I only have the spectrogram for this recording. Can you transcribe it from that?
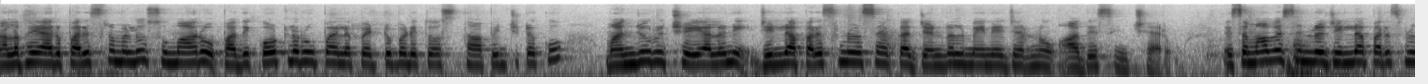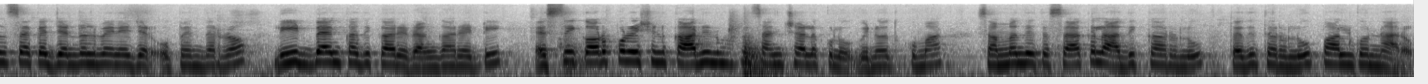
నలభై ఆరు పరిశ్రమలు సుమారు పది కోట్ల రూపాయల పెట్టుబడితో స్థాపించుటకు మంజూరు చేయాలని జిల్లా పరిశ్రమల శాఖ జనరల్ మేనేజర్ను ఆదేశించారు. ఈ సమావేశంలో జిల్లా పరిశ్రమల శాఖ general manager Upender Rao lead bank అధికారి రంగారెడ్డి ఎస్సీ కార్పొరేషన్ కార్యనిర్వహణ సంచాలకులు వినోద్ కుమార్ సంబంధిత శాఖల అధికారులు తదితరులు పాల్గొన్నారు.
